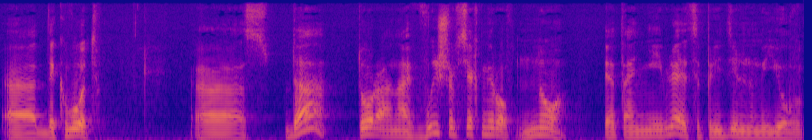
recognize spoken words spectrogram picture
Так вот, да, Тора, она выше всех миров, но это не является предельным ее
